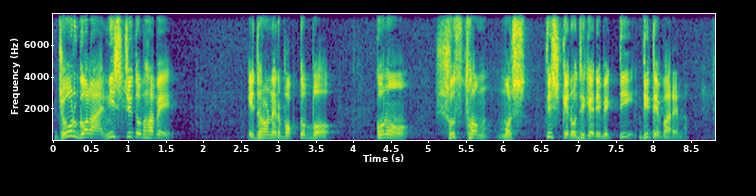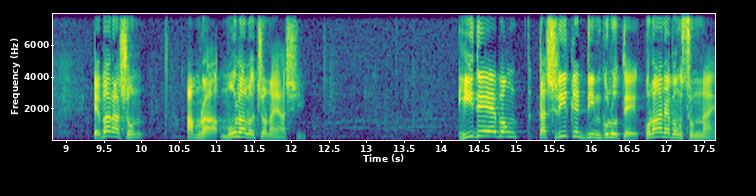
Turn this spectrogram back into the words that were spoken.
জোর গলায় নিশ্চিতভাবে এই ধরনের বক্তব্য কোনো সুস্থ মস্তিষ্কের অধিকারী ব্যক্তি দিতে পারে না। এবার আসুন আমরা মূল আলোচনায় আসি। ঈদে এবং তাশরিকের দিনগুলোতে কোরআন এবং সুন্নায়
